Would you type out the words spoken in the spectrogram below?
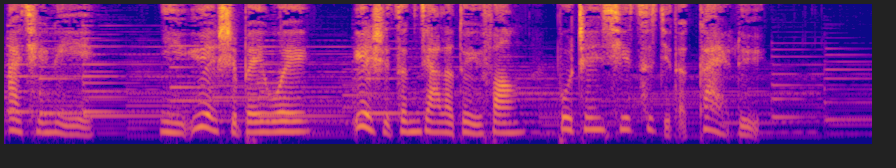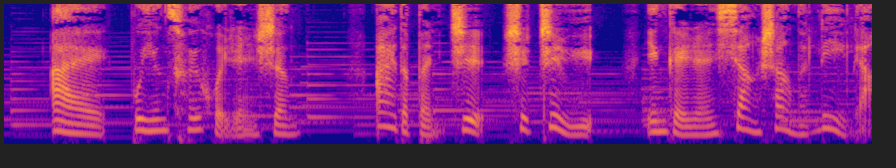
爱情里，你越是卑微，越是增加了对方不珍惜自己的概率。爱不应摧毁人生，爱的本质是治愈，应给人向上的力量。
